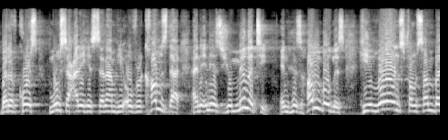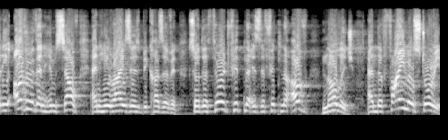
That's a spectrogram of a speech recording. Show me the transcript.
But of course, Musa alayhi salam, he overcomes that. And in his humility, in his humbleness, he learns from somebody other than himself and he rises because of it. So the third fitna is the fitna of knowledge. And the final story,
